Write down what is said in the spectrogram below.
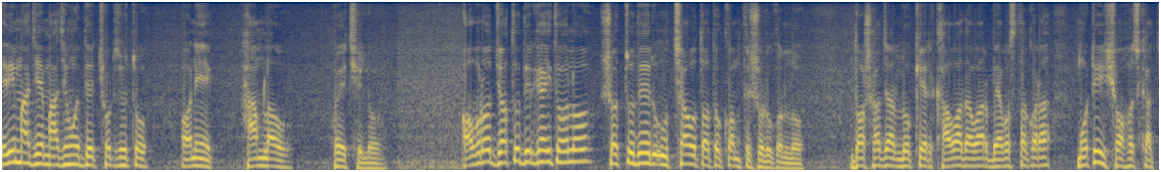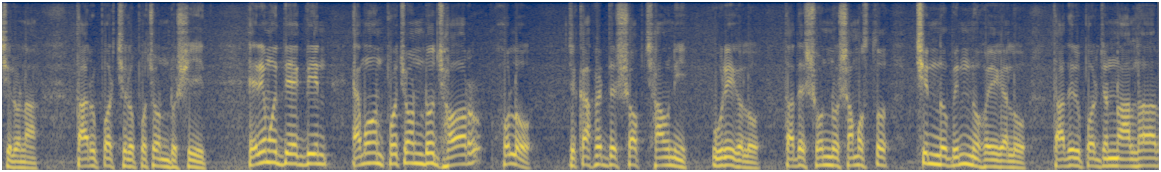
এরই মাঝে মাঝে মধ্যে ছোট ছোট অনেক হামলাও হয়েছিল। অবরোধ যত দীর্ঘায়িত হলো, শত্রুদের উৎসাহ তত কমতে শুরু করল। দশ হাজার লোকের খাওয়া দাওয়ার ব্যবস্থা করা মোটেই সহজ কাজ ছিল না। তার উপর ছিল প্রচণ্ড শীত। এরই মধ্যে একদিন এমন প্রচণ্ড ঝড় হলো যে কাফেরদের সব ছাউনি উড়ে গেল। তাদের সৈন্য সমস্ত ছিন্ন ভিন্ন হয়ে গেল। তাদের উপর জন্য আল্লাহর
